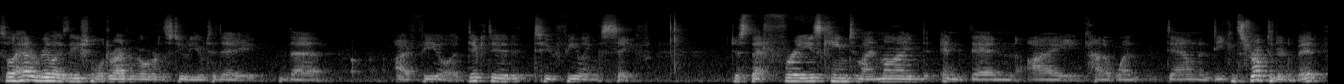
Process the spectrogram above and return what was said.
So I had a realization while driving over to the studio today that I feel addicted to feeling safe. Just that phrase came to my mind, and then I kind of went down and deconstructed it a bit,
